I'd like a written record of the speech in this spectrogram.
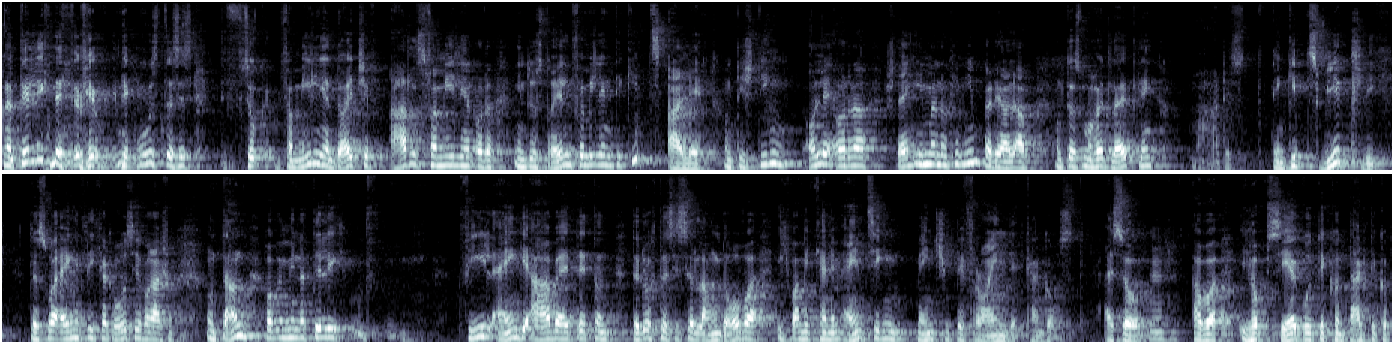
natürlich nicht. Ich habe nicht gewusst, dass es so Familien, deutsche Adelsfamilien oder industriellen Familien, die gibt es alle. Und die stiegen alle oder steigen immer noch im Imperial ab. Und dass man halt Leute denkt, das, den gibt es wirklich. Das war eigentlich eine große Überraschung. Und dann habe ich mich natürlich viel eingearbeitet und dadurch, dass ich so lange da war, ich war mit keinem einzigen Menschen befreundet, kein Gast. Also, mhm. aber ich habe sehr gute Kontakte gehabt,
